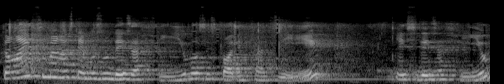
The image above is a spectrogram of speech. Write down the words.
Então, lá em cima nós temos um desafio, vocês podem fazer esse desafio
